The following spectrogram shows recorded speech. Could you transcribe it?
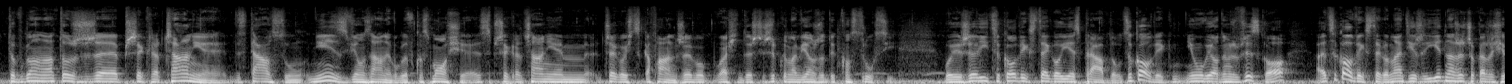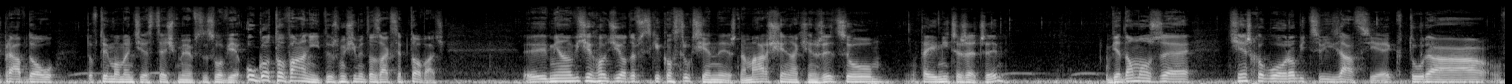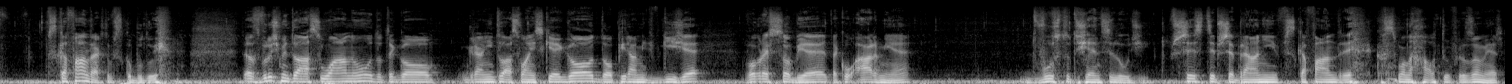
to wygląda na to, że przekraczanie dystansu nie jest związane w ogóle w kosmosie z przekraczaniem czegoś w skafandrze, bo właśnie to jeszcze szybko nawiążę do tych konstrukcji. Bo jeżeli cokolwiek z tego jest prawdą, cokolwiek, nie mówię o tym, że wszystko, ale cokolwiek z tego, nawet jeżeli jedna rzecz okaże się prawdą, to w tym momencie jesteśmy w cudzysłowie ugotowani, to już musimy to zaakceptować. Yy, mianowicie chodzi o te wszystkie konstrukcje na Marsie, na Księżycu, tajemnicze rzeczy. Wiadomo, że ciężko było robić cywilizację, która w skafandrach to wszystko buduje. Teraz wróćmy do Asłanu, do tego granitu asłańskiego, do piramid w Gizie. Wyobraź sobie taką armię 200 tysięcy ludzi. Wszyscy przebrani w skafandry kosmonautów, rozumiesz?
